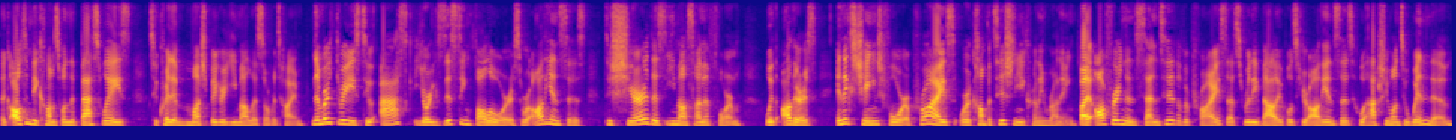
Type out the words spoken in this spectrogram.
that ultimately becomes one of the best ways to create a much bigger email list over time. Number three is to ask your existing followers or audiences to share this email sign up form with others in exchange for a prize or a competition you're currently running. By offering an incentive of a prize that's really valuable to your audiences who actually want to win them,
